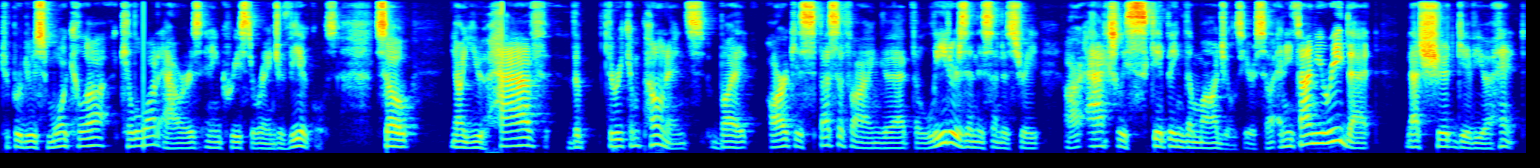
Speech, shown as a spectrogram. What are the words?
to produce more kilowatt hours and increase the range of vehicles. So, you know, you have the three components, but ARK is specifying that the leaders in this industry are actually skipping the modules here. So, anytime you read that, that should give you a hint.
